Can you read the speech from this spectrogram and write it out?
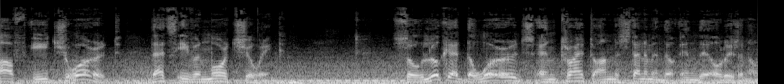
of each word. That's even more chewing. So look at the words and try to understand them in the in the original.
